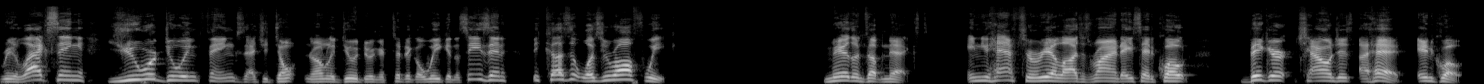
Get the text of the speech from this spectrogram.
relaxing. You were doing things that you don't normally do during a typical week in the season because it was your off week. Maryland's up next, and you have to realize, as Ryan Day said, "quote Bigger challenges ahead." End quote.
